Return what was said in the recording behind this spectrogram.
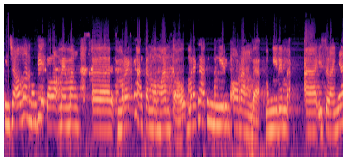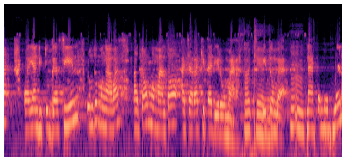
Insya Allah nanti kalau memang uh, mereka akan memantau, mereka akan mengirim orang Mbak, mengirim uh, istilahnya uh, yang ditugasin untuk mengawas atau memantau acara kita di rumah. Oke. Okay. Itu Mbak. Mm -mm. Nah kemudian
